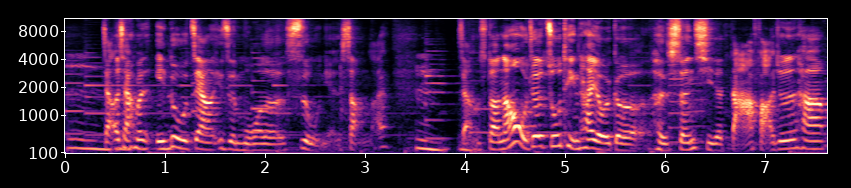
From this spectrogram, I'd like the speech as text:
嗯，这样，而且他们一路这样一直磨了四五年上来，嗯，这样算。然后我觉得朱婷她有一个很神奇的打法，就是她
